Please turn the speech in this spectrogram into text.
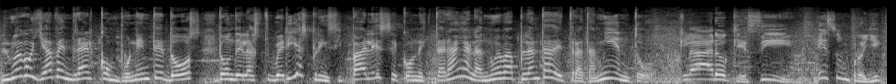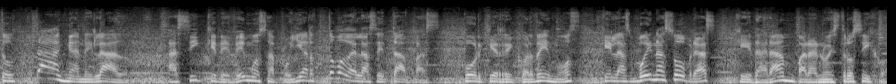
Luego ya vendrá el componente 2, donde las tuberías principales se conectarán a la nueva planta de tratamiento. Claro que sí, es un proyecto tan anhelado. Así que debemos apoyar todas las etapas, porque recordemos que las buenas obras quedarán para nuestros hijos.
